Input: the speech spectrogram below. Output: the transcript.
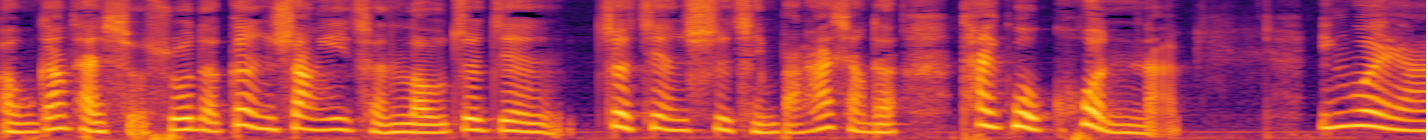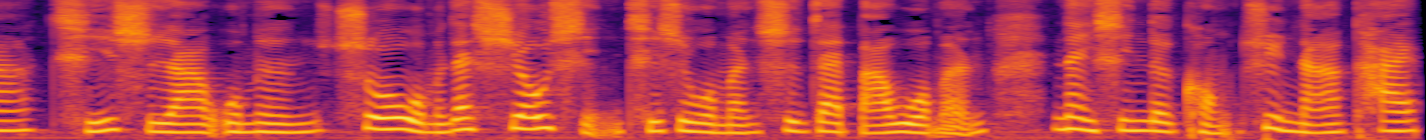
呃我刚才所说的更上一层楼这件这件事情，把它想得太过困难。因为啊，其实啊，我们说我们在修行，其实我们是在把我们内心的恐惧拿开。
